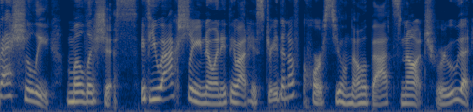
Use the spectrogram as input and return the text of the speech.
especially malicious. If you actually know anything about history, then of course you'll know that's not true, that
